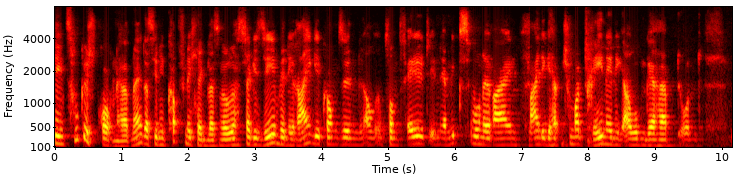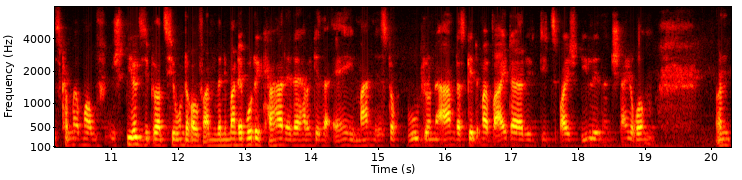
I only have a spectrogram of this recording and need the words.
den zugesprochen habe, ne? dass sie den Kopf nicht hängen lassen. Du hast ja gesehen, wenn die reingekommen sind, auch vom Feld in der Mixzone rein. Einige hatten schon mal Tränen in den Augen gehabt und es kam immer auf Spielsituationen drauf an. Wenn ich mal eine rote Karte, da habe ich gesagt, ey Mann, ist doch gut und arm, das geht immer weiter. Die zwei Spiele sind schnell rum. Und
